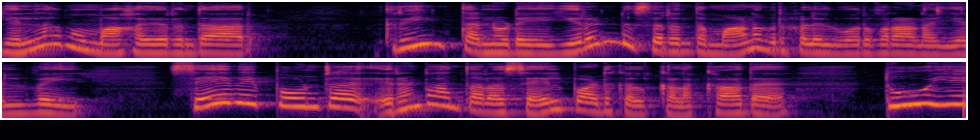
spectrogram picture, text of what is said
எல்லாமுமாக இருந்தார். கிரீன் தன்னுடைய இரண்டு சிறந்த மாணவர்களில் ஒருவரான எல்வை சேவை போன்ற இரண்டாம் தர செயல்பாடுகள் கலக்காத தூய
